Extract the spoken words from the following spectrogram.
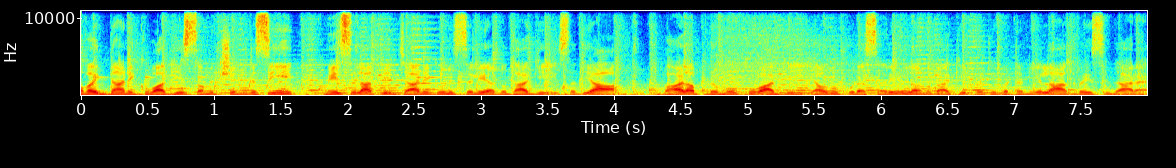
ಅವೈಜ್ಞಾನಿಕವಾಗಿ ಸಮೀಕ್ಷೆ ನಡೆಸಿ ಮೀಸಲಾತಿ ಜಾರಿಗೊಳಿಸಲಿ ಅನ್ನೋದಾಗಿ ಸದ್ಯ ಬಹಳ ಪ್ರಮುಖವಾಗಿ ಯಾವುದು ಕೂಡ ಸರಿಯಿಲ್ಲ ಅನ್ನೋದಾಗಿ ಪ್ರತಿಭಟನೆಯಲ್ಲಿ ಆಗ್ರಹಿಸಿದ್ದಾರೆ.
